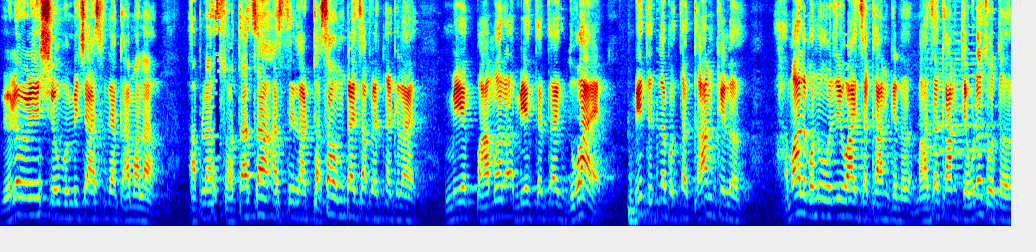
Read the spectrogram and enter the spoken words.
वेळोवेळी शिवभूमीच्या असलेल्या कामाला आपला स्वतःचा असलेला ठसा उमटायचा प्रयत्न केला आहे मी एक पामर मी एक त्याचा एक दुवा आहे. मी तिथलं फक्त काम केलं. हमाल म्हणून ओझी व्हायचं काम केलं. माझं काम तेवढंच होतं.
